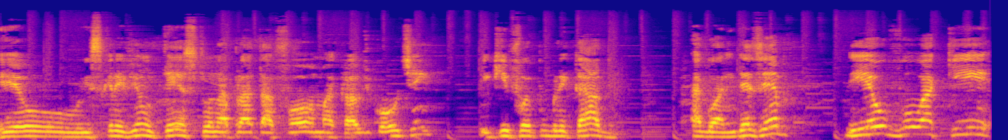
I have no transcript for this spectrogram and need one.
eu escrevi um texto na plataforma Cloud Coaching e que foi publicado agora em dezembro. E eu vou aqui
